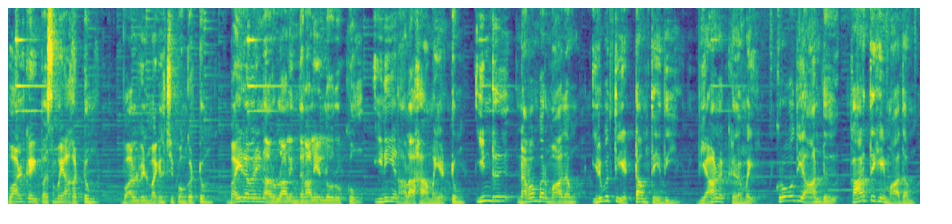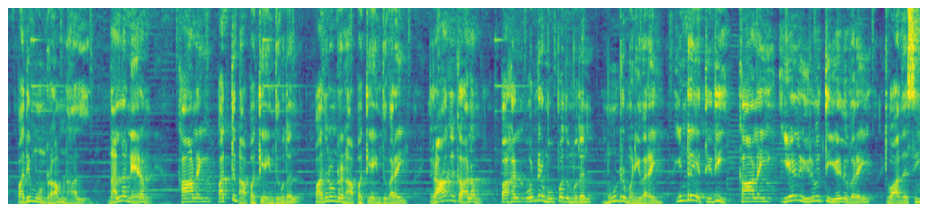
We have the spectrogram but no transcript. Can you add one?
வாழ்க்கை பசுமையாகட்டும் வாழ்வில் மகிழ்ச்சி பொங்கட்டும் பைரவரின் அருளால் இந்த நாள் எல்லோருக்கும் இனிய நாளாக அமையட்டும். இன்று நவம்பர் மாதம் இருபத்தி எட்டாம் தேதி வியாழக்கிழமை குரோதி ஆண்டு கார்த்திகை மாதம் பதிமூன்றாம் நாள். நல்ல நேரம் காலை பத்து நாற்பத்தி ஐந்து முதல் பதினொன்று நாற்பத்தி ஐந்து வரை. ராகு காலம் பகல் ஒன்று முப்பது முதல் மூன்று மணி வரை. இன்றைய திதி காலை ஏழு இருபத்தி ஏழு வரை துவாதசி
